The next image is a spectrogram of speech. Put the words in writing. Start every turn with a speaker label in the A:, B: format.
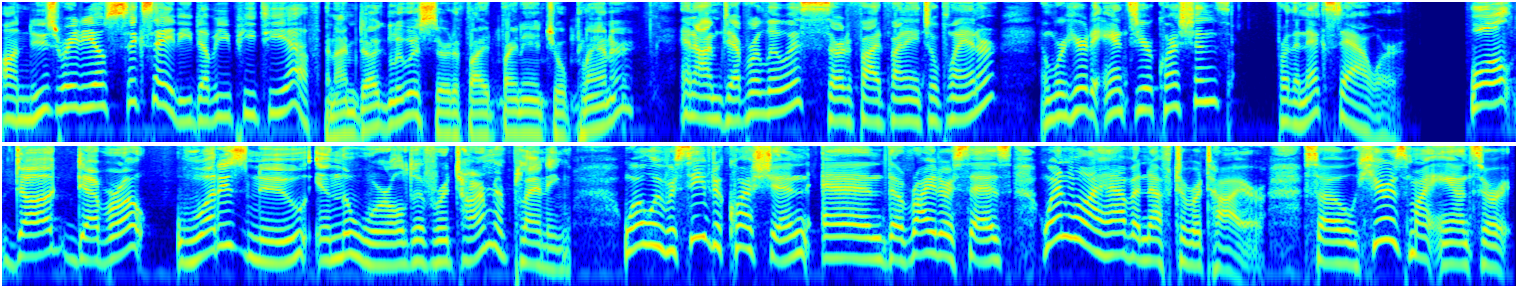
A: on News Radio 680 WPTF.
B: And I'm Doug Lewis, certified financial planner.
C: And I'm Deborah Lewis, certified financial planner, and we're here to answer your questions for the next hour.
A: Well, Doug, Deborah, what is new in the world of retirement planning?
C: Well, we received a question, and the writer says, When will I have enough to retire? So here's my answer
